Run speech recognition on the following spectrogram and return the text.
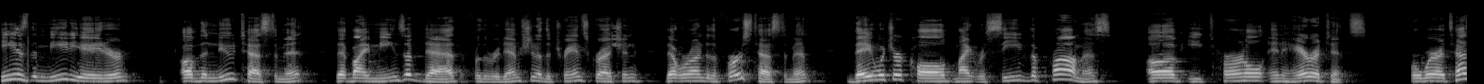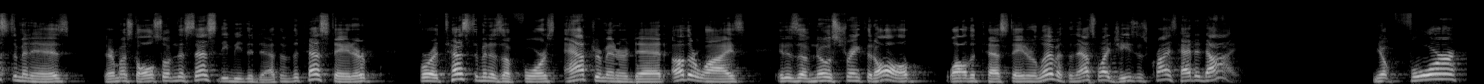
he is the mediator of the New Testament, that by means of death, for the redemption of the transgression that were under the first testament, they which are called might receive the promise of eternal inheritance. For where a testament is, there must also of necessity be the death of the testator. For a testament is of force after men are dead, otherwise it is of no strength at all while the testator liveth. And that's why Jesus Christ had to die. You know, for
